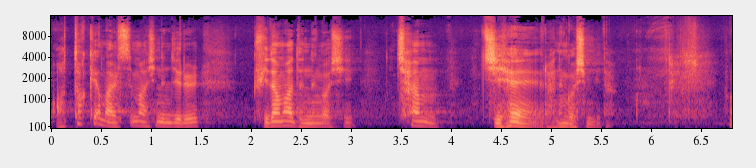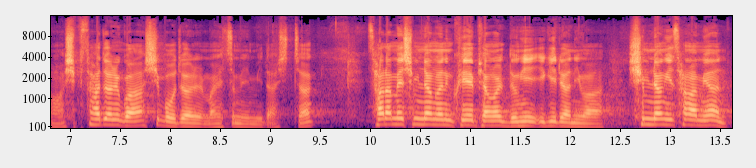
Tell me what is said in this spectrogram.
어떻게 말씀하시는지를 귀담아 듣는 것이 참 지혜라는 것입니다. 14절과 어, 15절 말씀입니다. 시작. 사람의 심령은 그의 병을 능히 이기려니와 심령이 상하면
